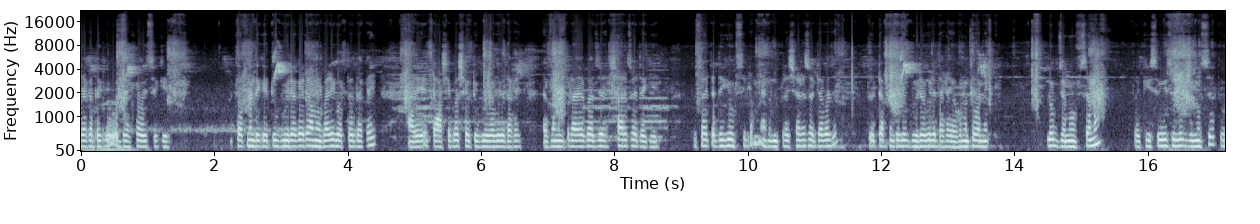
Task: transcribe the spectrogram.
দেখা থেকে দেখা হয়েছে কি। তো আপনাদেরকে একটু ঘুরে ঘুরে আমার বাড়ি ঘরটাও দেখাই। আর এটা আশেপাশে একটু ঘুরে ঘুরে দেখাই। এখন প্রায় বাজে সাড়ে ছয়টা কি। তো ছয়টার দিকে উঠছিলাম, এখন প্রায় সাড়ে ছয়টা বাজে। তো এটা আপনাদেরকে ঘুরে ঘুরে দেখাই। এখনও তো অনেক লোকজন উঠছে না। তো কিছু কিছু লোকজন উঠছে, তো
